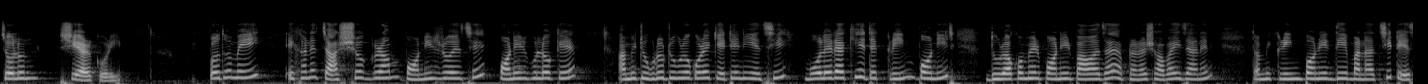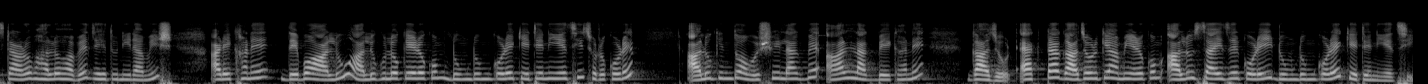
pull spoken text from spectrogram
চলুন শেয়ার করি। প্রথমেই এখানে চারশো গ্রাম পনির রয়েছে। পনিরগুলোকে আমি টুকরো টুকরো করে কেটে নিয়েছি। বলে রাখি, এটা ক্রিম পনির। দু রকমের পনির পাওয়া যায়, আপনারা সবাই জানেন। তো আমি ক্রিম পনির দিয়ে বানাচ্ছি, টেস্টটা আরও ভালো হবে, যেহেতু নিরামিষ। আর এখানে দেব আলু। আলুগুলোকে এরকম ডুম ডুম করে কেটে নিয়েছি, ছোট করে। আলু কিন্তু অবশ্যই লাগবে, আর লাগবে এখানে গাজর। একটা গাজরকে আমি এরকম আলু সাইজের করেই ডুম ডুম করে কেটে নিয়েছি।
